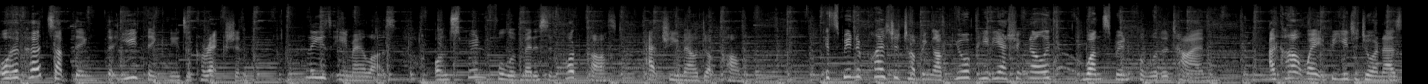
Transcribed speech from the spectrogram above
or have heard something that you think needs a correction, please email us on spoonfulofmedicinepodcast at gmail.com. It's been a pleasure topping up your pediatric knowledge one spoonful at a time. I can't wait for you to join us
